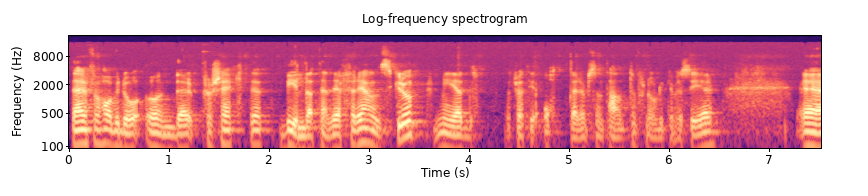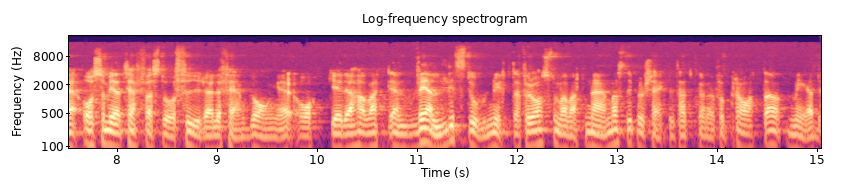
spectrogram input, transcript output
Därför har vi då under projektet bildat en referensgrupp med, jag tror att det är åtta representanter från olika museer eh, och som vi har träffats då fyra eller fem gånger och eh, det har varit en väldigt stor nytta för oss som har varit närmast i projektet att kunna få prata med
